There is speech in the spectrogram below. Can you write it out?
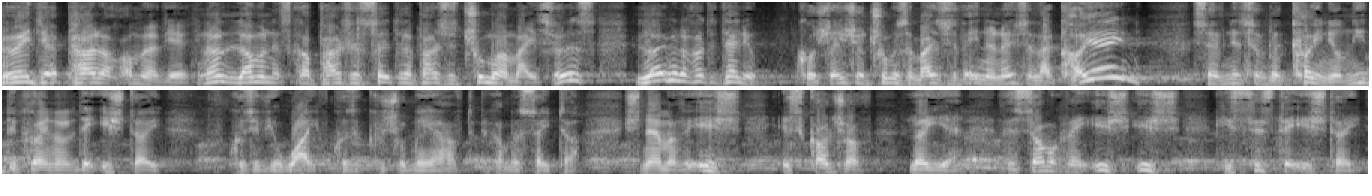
Is to tell you. And So if you'll need the Koyin on the because of your wife, because you may have to become a Soita. Shnema Ish is Kodshov Lo Yeh. V'Samach Le Ish Ish Ki Siste Ishtai.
